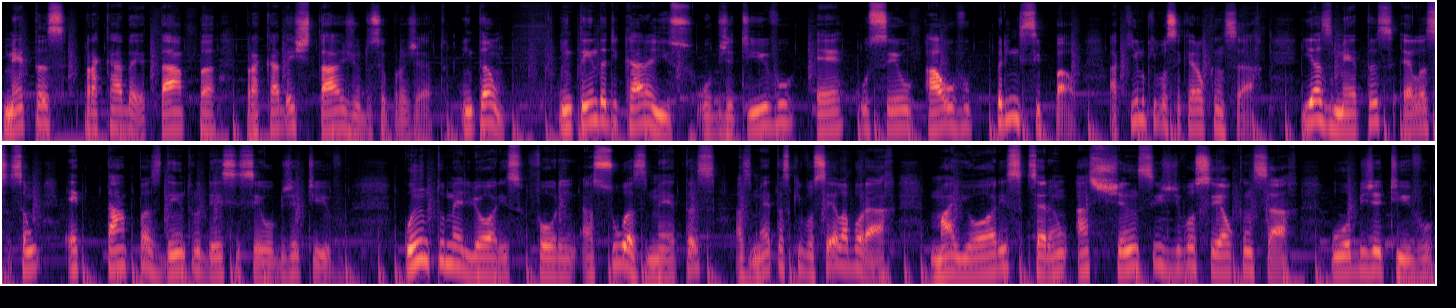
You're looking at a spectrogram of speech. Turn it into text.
Metas para cada etapa, para cada estágio do seu projeto. Então, entenda de cara isso. O objetivo é o seu alvo principal, aquilo que você quer alcançar. E as metas, elas são etapas dentro desse seu objetivo. Quanto melhores forem as suas metas, as metas que você elaborar, maiores serão as chances de você alcançar o objetivo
